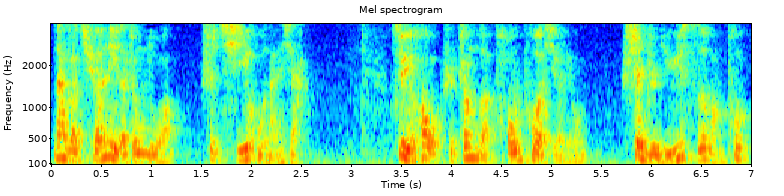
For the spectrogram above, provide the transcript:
那个权力的争夺是骑虎难下，最后是争个头破血流，甚至鱼死网破。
